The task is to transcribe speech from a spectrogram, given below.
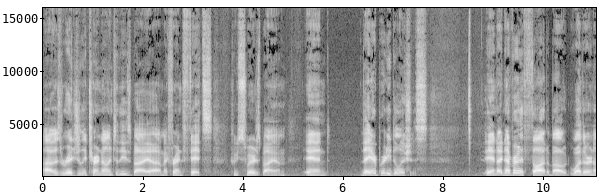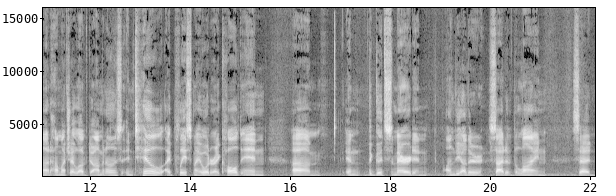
I was originally turned on to these by uh, my friend Fitz, who swears by them, and they are pretty delicious. And I never thought about whether or not how much I love Domino's until I placed my order. I called in, um, and the Good Samaritan on the other side of the line said,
